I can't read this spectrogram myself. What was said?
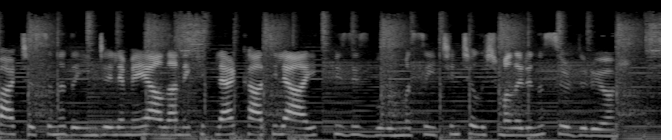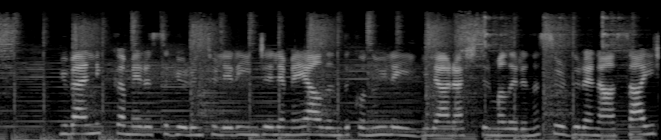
parçasını da incelemeye alan ekipler katile ait biziz bulunması için çalışmalarını sürdürüyor. Güvenlik kamerası görüntüleri incelemeye alındı konuyla ilgili araştırmalarını sürdüren Asayiş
